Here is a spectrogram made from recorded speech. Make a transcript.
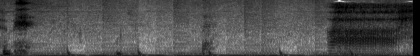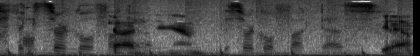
Ah, the oh, circle God damn. the circle fucked us. Yeah.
